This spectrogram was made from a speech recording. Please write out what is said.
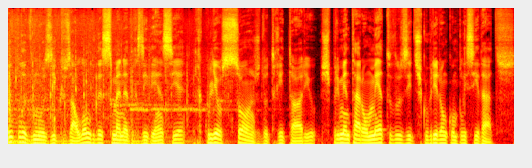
Dupla de músicos, ao longo da semana de residência, recolheu sons do território, experimentaram métodos e descobriram cumplicidades,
